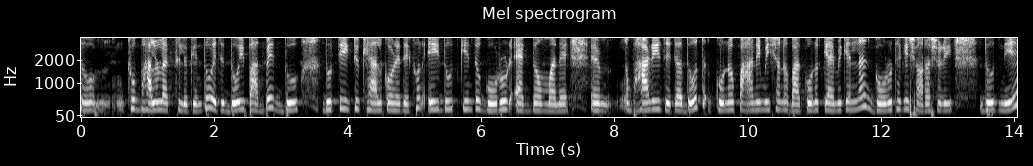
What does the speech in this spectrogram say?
তো খুব ভালো লাগছিল কিন্তু এই যে দই পাতবে দুধটি একটু খেয়াল করে দেখুন। এই দুধ কিন্তু গরুর একদম মানে ভারী যেটা দুধ, কোনো পানি মিশানো বা কোনো কেমিক্যাল না, গরু থেকে সরাসরি দুধ নিয়ে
